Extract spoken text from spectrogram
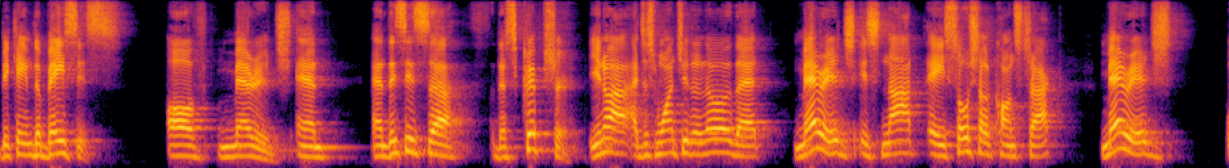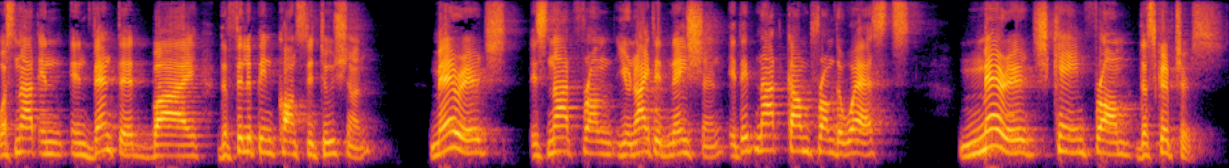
became the basis of marriage. And, and this is, uh, the scripture. You know, I, I just want you to know that marriage is not a social construct. Marriage was not in, invented by the Philippine Constitution. Marriage is not from United Nations. It did not come from the West. Marriage came from the scriptures.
